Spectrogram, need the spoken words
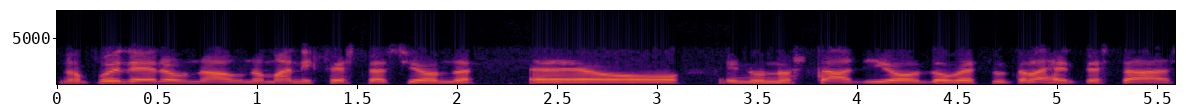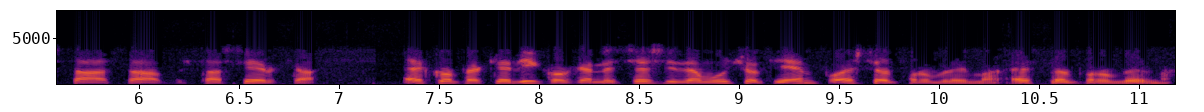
no puede ir a una, una manifestación eh, o in uno stadio dove tutta la gente sta, sta cerca. Ecco perché dico che necesita mucho tiempo, este es el problema, este es el problema.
